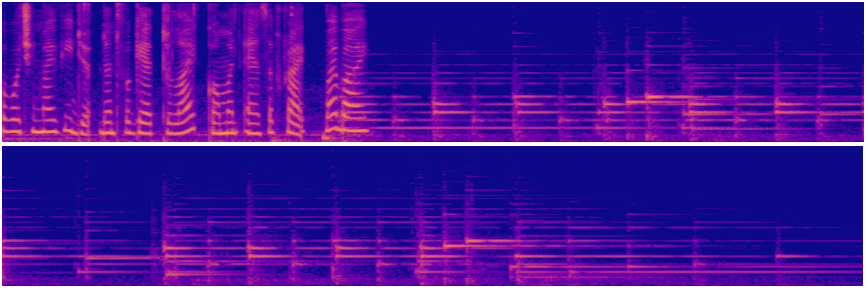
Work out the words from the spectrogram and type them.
for watching my video. Don't forget to like, comment and subscribe. Bye bye.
